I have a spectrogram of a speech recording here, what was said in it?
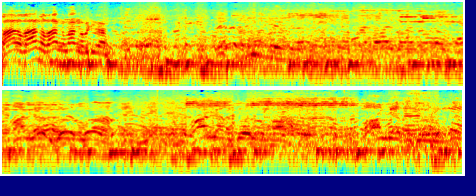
வாங்க வாங்க வாங்க வாங்க அப்படி வாங்க. ஆதரவற்றோருக்கு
